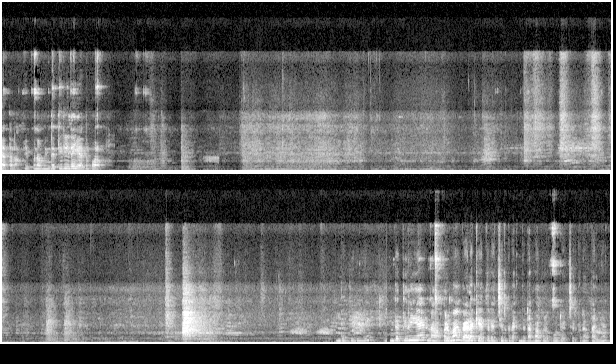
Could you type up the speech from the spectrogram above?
ஏற்றலாம் இப்போ நம்ம இந்த திரியிலே ஏற்ற போகிறோம் இந்த திரியை இந்த திரியை நான் அப்புறமா விளக்கு ஏற்ற வச்சுருக்கிறேன். இந்த டப்பாக்குள்ளே போட்டு வச்சுருக்கிறேன் தனியாக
